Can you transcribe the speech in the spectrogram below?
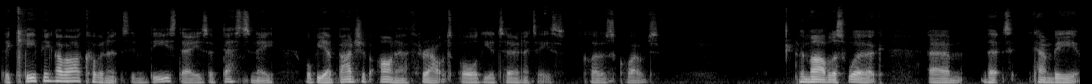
The keeping of our covenants in these days of destiny will be a badge of honour throughout all the eternities. The marvellous work um, that can be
